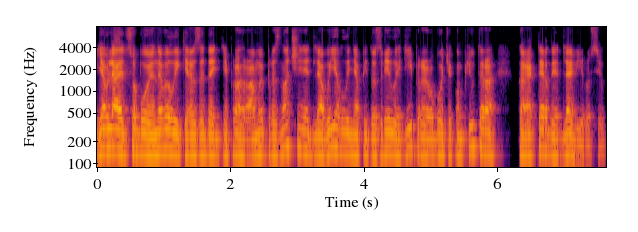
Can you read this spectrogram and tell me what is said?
являють собою невеликі резидентні програми, призначені для виявлення підозрілих дій при роботі комп'ютера, характерних для вірусів.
